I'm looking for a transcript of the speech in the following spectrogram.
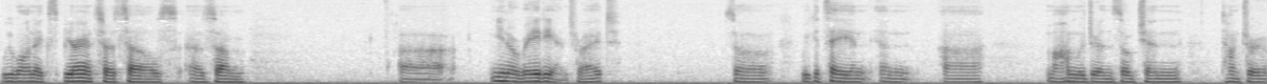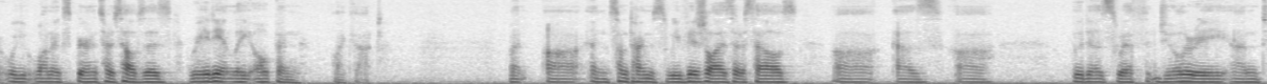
we want to experience ourselves as, um, uh, you know, radiant, right? So we could say in, in uh, Mahamudra and Dzogchen Tantra, we want to experience ourselves as radiantly open like that. But, uh, and sometimes we visualize ourselves uh, as uh, Buddhas with jewelry and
